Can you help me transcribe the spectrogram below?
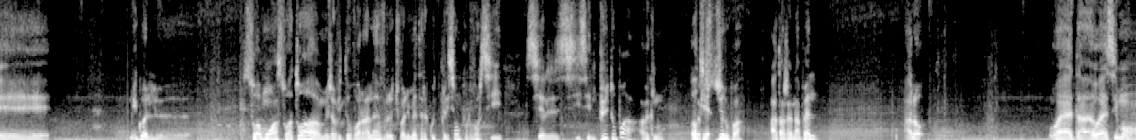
Et. Miguel, euh, soit moi, soit toi, mais j'ai envie de te voir à l'œuvre. Tu vas lui mettre un coup de pression pour voir si, si, elle, si c'est une pute ou pas avec nous. Ok. Tu te ou pas? Attends, j'ai un appel. Allô? Ouais, ouais, Simon.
